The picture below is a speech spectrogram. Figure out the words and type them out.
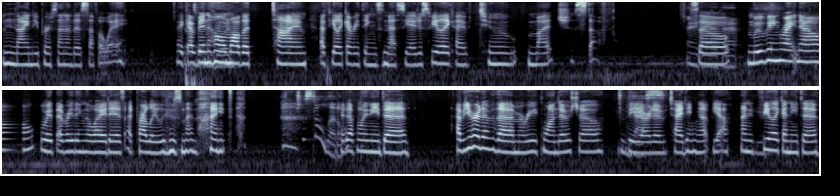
ninety percent of this stuff away. Like That's I've been home doing. all the time. I feel like everything's messy. I just feel like I have too much stuff. I so moving right now with everything the way it is, I'd probably lose my mind. Just a little. I definitely need to. Have you heard of the Marie Kondo show? The yes. Art of Tidying Up? Yeah. I yeah. feel like I need to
